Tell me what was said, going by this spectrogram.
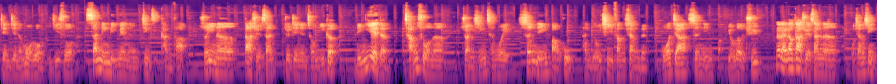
渐渐的没落，以及说山林里面呢禁止砍伐，所以呢，大雪山就渐渐从一个林业的场所呢，转型成为森林保护和油气方向的国家森林游乐区。那来到大雪山呢，我相信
